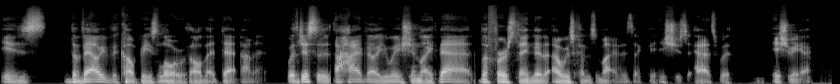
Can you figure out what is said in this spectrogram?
is the value of the company is lower with all that debt on it. With just a, a high valuation like that, the first thing that always comes to mind is like the issues it has with issuing equity.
